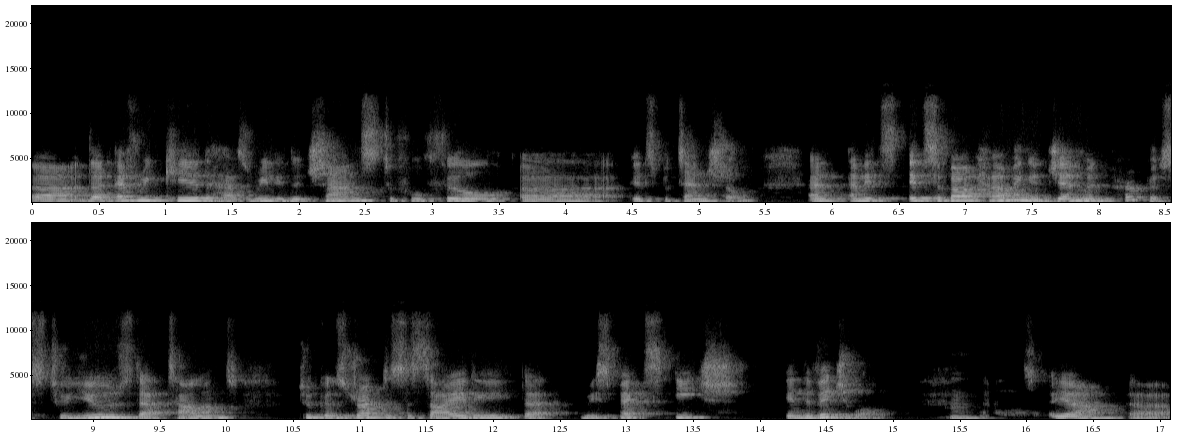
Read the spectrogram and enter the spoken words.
uh, that every kid has really the chance to fulfill uh, its potential. And, and it's, it's about having a genuine purpose to use that talent to construct a society that respects each individual. Mm. Yeah, uh,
